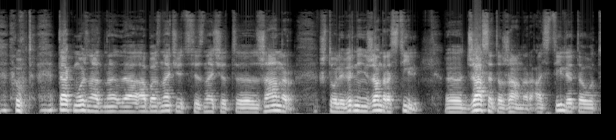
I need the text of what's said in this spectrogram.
вот. Так можно обозначить, значит, э, жанр, что ли. Вернее, не жанр, а стиль. Э, джаз это жанр, а стиль это вот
